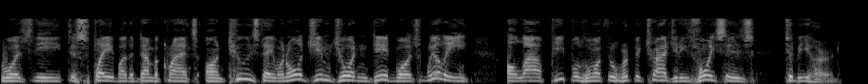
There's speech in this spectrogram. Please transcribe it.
was the display by the Democrats on Tuesday when all Jim Jordan did was really allow people who went through horrific tragedies' voices to be heard.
